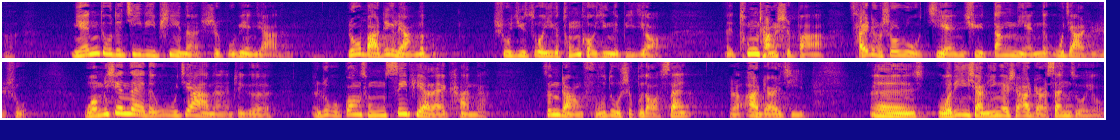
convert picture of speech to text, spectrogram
啊，年度的 GDP 呢是不变价的。如果把这个两个数据做一个同口径的比较，通常是把财政收入减去当年的物价指数。我们现在的物价呢，这个。如果光从 CPI 来看呢，增长幅度是不到三，是二点几。呃，我的印象里应该是二点三左右。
